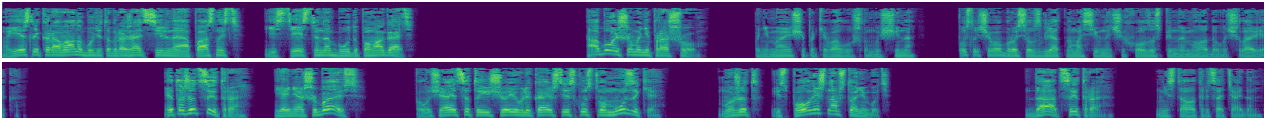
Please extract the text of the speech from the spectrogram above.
Но если каравану будет угрожать сильная опасность, естественно, буду помогать. А больше мы не прошу, понимающе покивал ушлый мужчина, после чего бросил взгляд на массивный чехол за спиной молодого человека. Это же цитра, я не ошибаюсь? Получается, ты еще и увлекаешься искусством музыки? Может, исполнишь нам что-нибудь? Да, цитра, не стал отрицать Айден.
